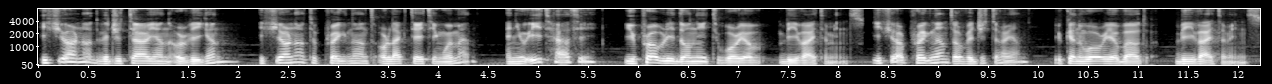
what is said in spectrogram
If you are not vegetarian or vegan, if you are not a pregnant or lactating woman, and you eat healthy, you probably don't need to worry of B vitamins. If you are pregnant or vegetarian, you can worry about B vitamins,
